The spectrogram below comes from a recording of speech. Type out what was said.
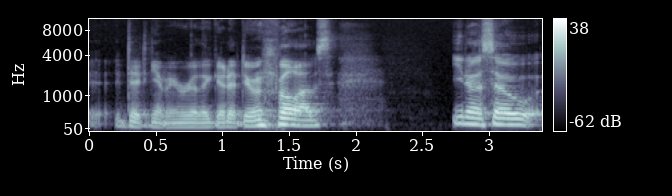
it did get me really good at doing pull ups. You know, so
